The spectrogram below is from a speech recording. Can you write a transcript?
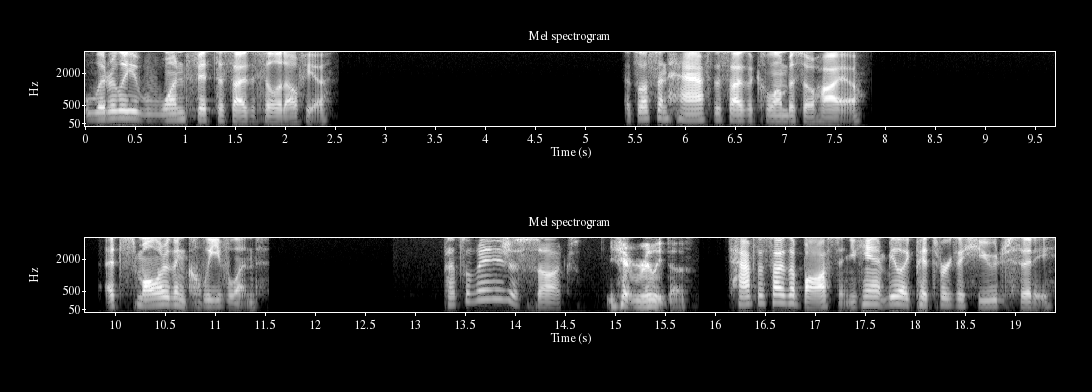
Literally one fifth the size of Philadelphia. It's less than half the size of Columbus, Ohio. It's smaller than Cleveland. Pennsylvania just sucks. It really does. It's half the size of Boston. You can't be like Pittsburgh's a huge city.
